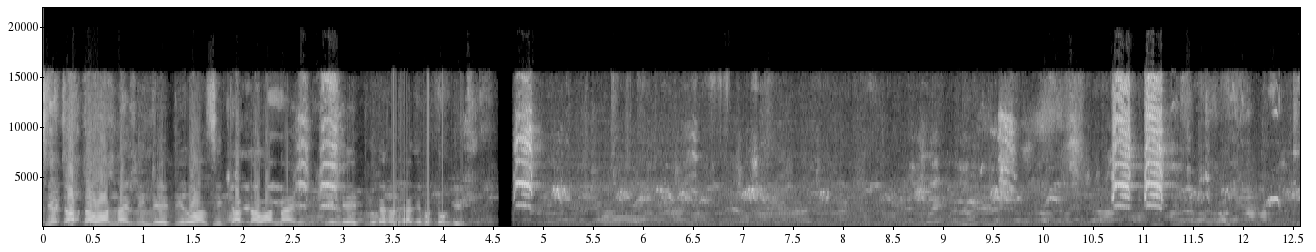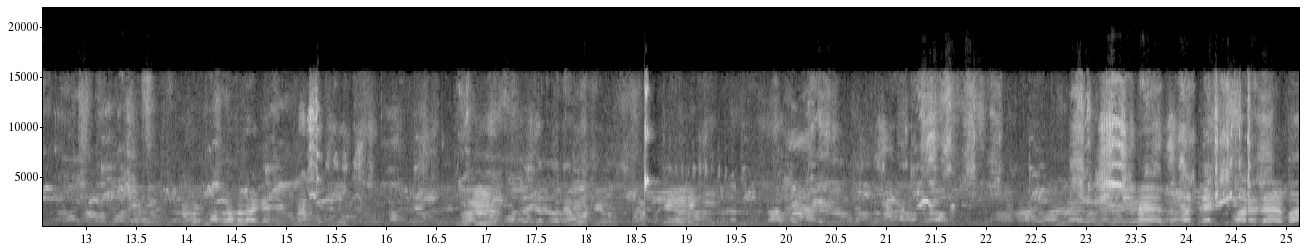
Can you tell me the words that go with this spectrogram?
six চারটা ওয়ান নাইন তিন এইট জিরো ওয়ান সিক্স চারটা ওয়ান নাইন তিন এইট লোকেশন গাজীপুর টঙ্গি হ্যাঁ তোমার ট্যাগ তোমারে দেয় ভাই এই যে এই যে গলার ভিতরে ভরা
